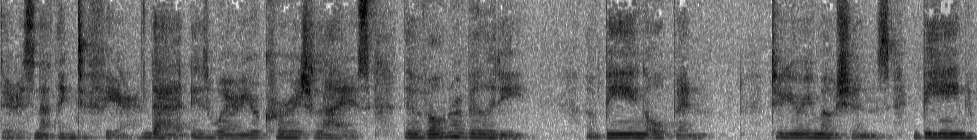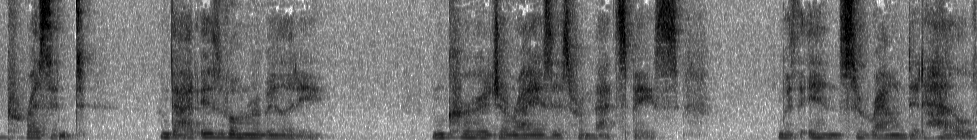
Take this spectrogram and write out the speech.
there is nothing to fear. That is where your courage lies. The vulnerability of being open to your emotions, being present. That is vulnerability. And courage arises from that space, within, surrounded, held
